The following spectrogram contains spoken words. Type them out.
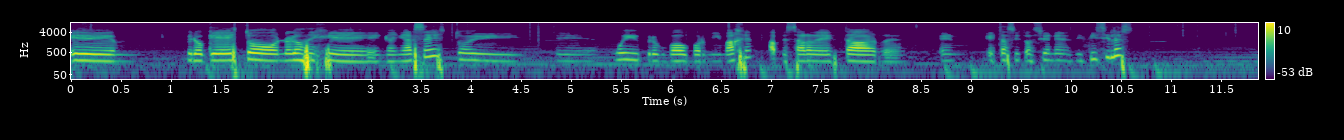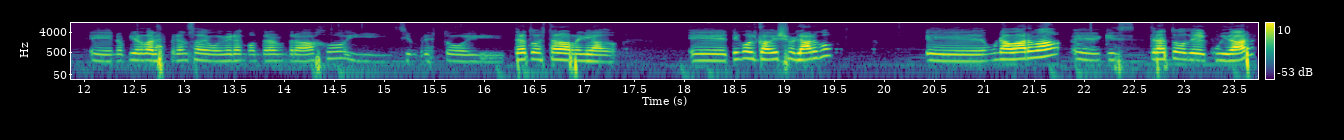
eh, pero que esto no los deje engañarse. Estoy eh, muy preocupado por mi imagen, a pesar de estar en estas situaciones difíciles. Eh, no pierdo la esperanza de volver a encontrar un trabajo y siempre estoy, trato de estar arreglado. Eh, tengo el cabello largo, eh, una barba eh, que trato de cuidar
